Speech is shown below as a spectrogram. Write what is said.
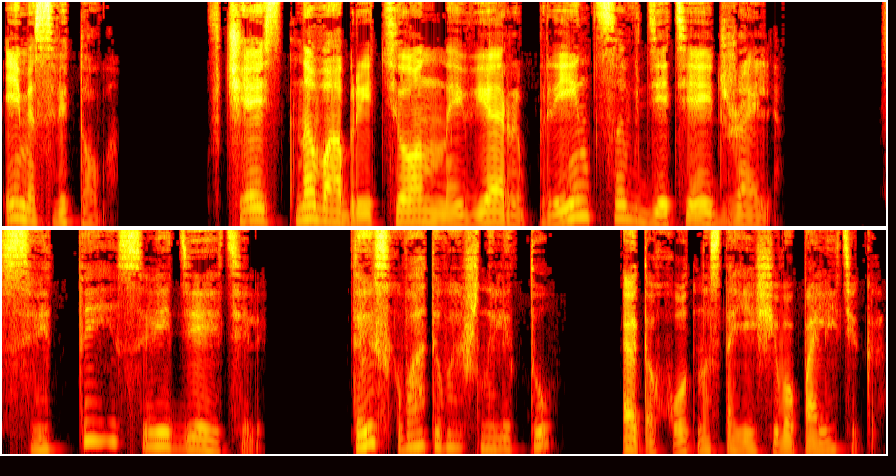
Имя святого. В честь новообретенной веры принцев детей Джеля. Святые свидетели. Ты схватываешь на лету. Это ход настоящего политика.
